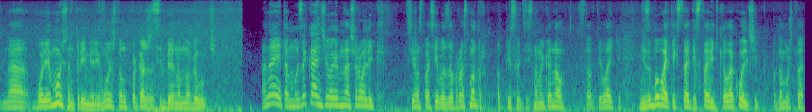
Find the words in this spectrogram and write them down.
на более мощном триммере, может он покажет себя намного лучше. А на этом мы заканчиваем наш ролик. Всем спасибо за просмотр. Подписывайтесь на мой канал, ставьте лайки. Не забывайте, кстати, ставить колокольчик, потому что,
